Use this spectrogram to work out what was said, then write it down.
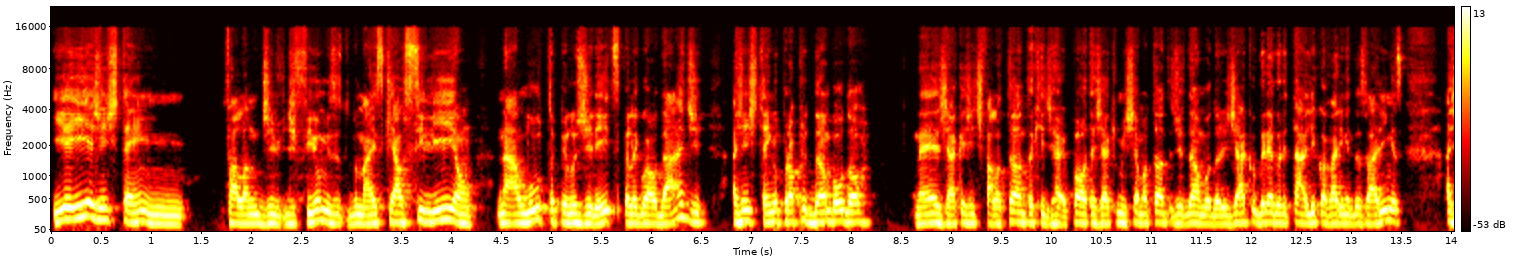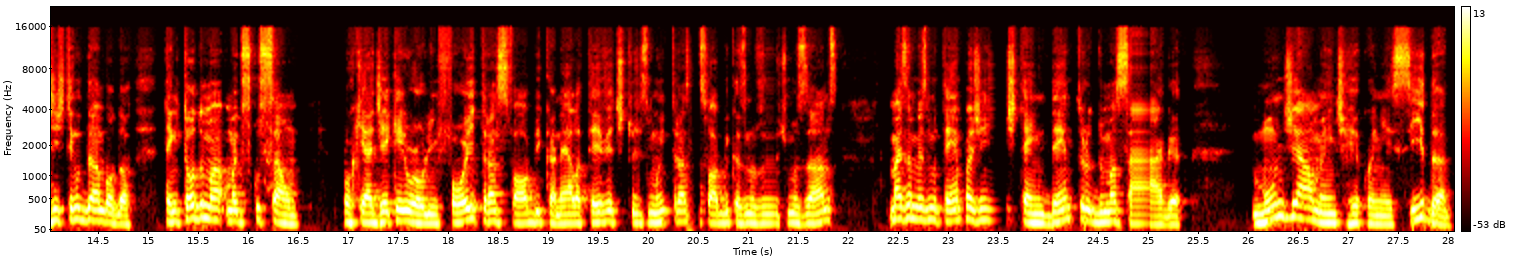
E aí a gente tem falando de, de filmes e tudo mais que auxiliam na luta pelos direitos pela igualdade a gente tem o próprio Dumbledore né? Já que a gente fala tanto aqui de Harry Potter, já que me chama tanto de Dumbledore, já que o Gregory tá ali com a varinha das varinhas, a gente tem o Dumbledore. Tem toda uma, uma discussão, porque a J.K. Rowling foi transfóbica, né? Ela teve atitudes muito transfóbicas nos últimos anos, mas ao mesmo tempo a gente tem dentro de uma saga mundialmente reconhecida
